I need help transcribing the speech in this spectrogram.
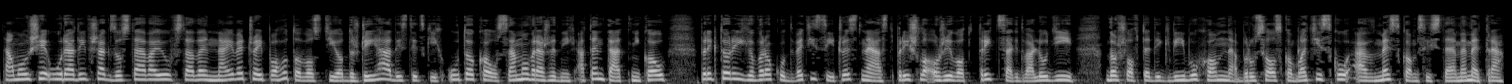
Tamojšie úrady však zostávajú v stave najväčšej pohotovosti od džihadistických útokov samovražedných atentátnikov, pri ktorých v roku 2016 prišlo o život 32 ľudí. Došlo vtedy k výbuchom na bruselskom letisku a v mestskom systéme metra.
